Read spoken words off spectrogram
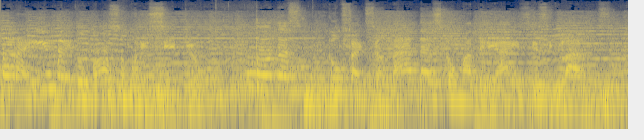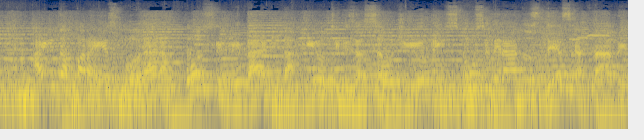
Paraíba e do nosso município, todas confeccionadas com materiais recicláveis. Ainda para explorar a possibilidade da reutilização de itens considerados descartáveis,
